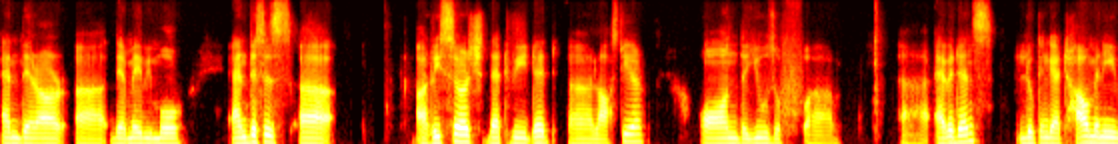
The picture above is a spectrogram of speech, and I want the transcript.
and there are uh, there may be more. And this is uh, a research that we did uh, last year on the use of uh, uh, evidence, looking at how many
